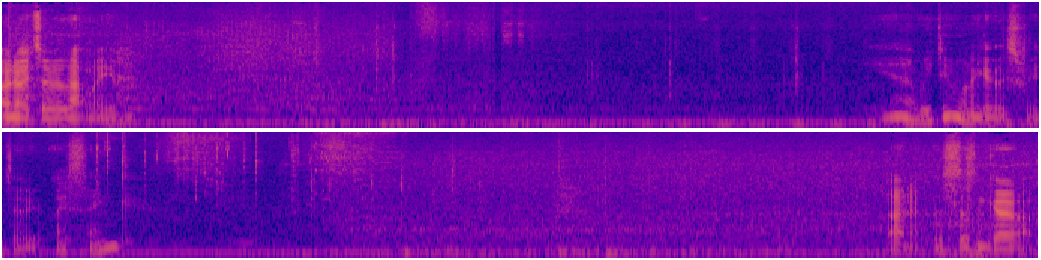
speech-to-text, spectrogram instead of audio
Oh no, it's over that way even. Yeah, we do want to go this way though, I think. Oh no, this doesn't go up.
